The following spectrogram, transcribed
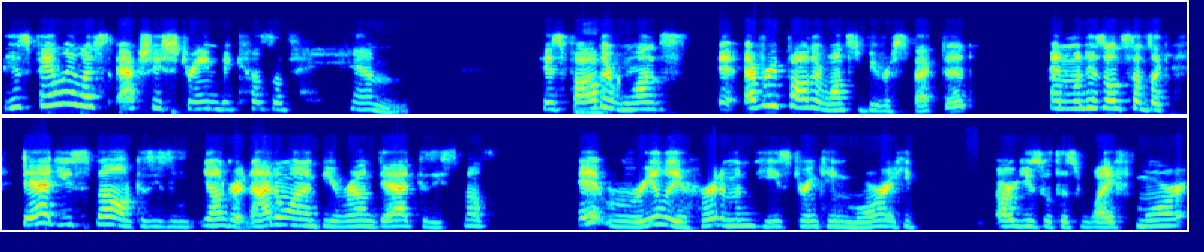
his family life's actually strained because of him. His father wants every father wants to be respected. And when his own son's like, Dad, you smell because he's younger, and I don't want to be around dad because he smells, it really hurt him. And he's drinking more. He argues with his wife more,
